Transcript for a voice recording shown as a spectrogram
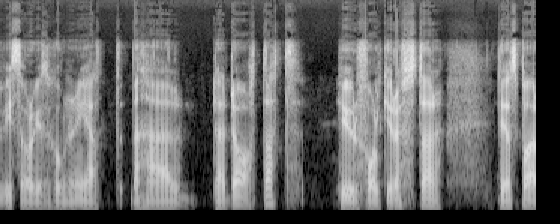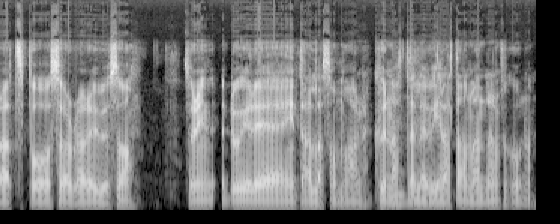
vissa organisationer är att den här, det här datat, hur folk röstar, det har sparats på servrar i USA. Så då är det inte alla som har kunnat Mhm. eller velat använda den funktionen.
